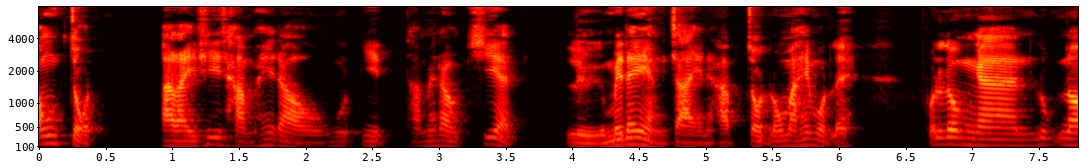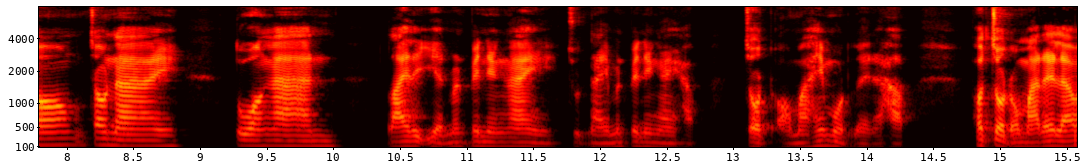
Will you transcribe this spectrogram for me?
ต้องจดอะไรที่ทำให้เราหงุดหงิดทำให้เราเครียด หรือไม่ได้อย่างใจนะครับ จดลงมาให้หมดเลย พลร่วมงาน ลูกน้อง เจ้านาย ตัวงานรายละเอียดมันเป็นยังไง จุดไหนมันเป็นยังไงครับ จดออกมาให้หมดเลยนะครับพอจดออกมาได้แล้ว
